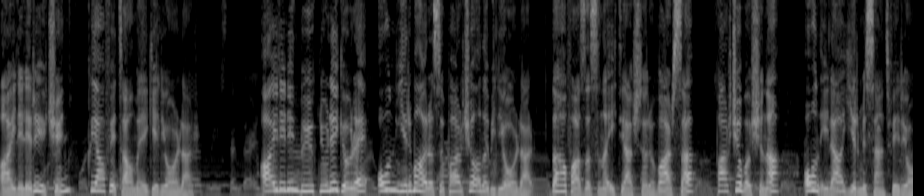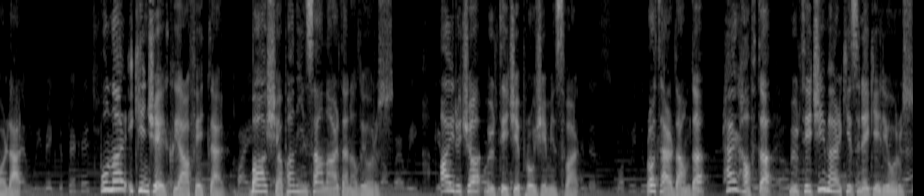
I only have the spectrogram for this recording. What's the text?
Aileleri için kıyafet almaya geliyorlar. Ailenin büyüklüğüne göre 10-20 arası parça alabiliyorlar. Daha fazlasına ihtiyaçları varsa parça başına 10 ila 20 sent veriyorlar. Bunlar ikinci el kıyafetler. Bağış yapan insanlardan alıyoruz. Ayrıca mülteci projemiz var. Rotterdam'da her hafta mülteci merkezine geliyoruz.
